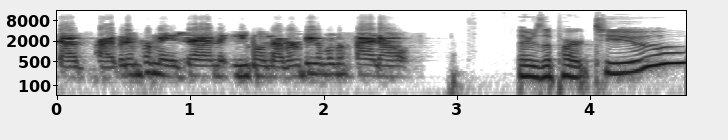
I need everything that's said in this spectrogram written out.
that's private information. You will never be able to find out. There's a part two.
